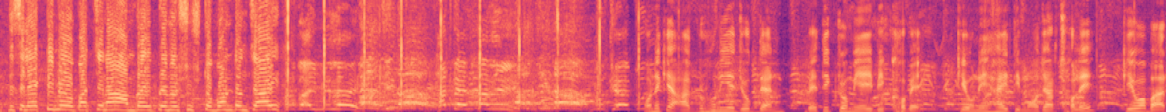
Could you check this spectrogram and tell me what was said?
একটি ছেলে একটি মেয়েও পাচ্ছে না। আমরা এই প্রেমের সুষ্ঠু বন্টন চাই। অনেকে আগ্রহ নিয়ে যোগ দেন ব্যতিক্রমী এই বিক্ষোভে। কেউ নেহাইতি মজার ছলে কেউ আবার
